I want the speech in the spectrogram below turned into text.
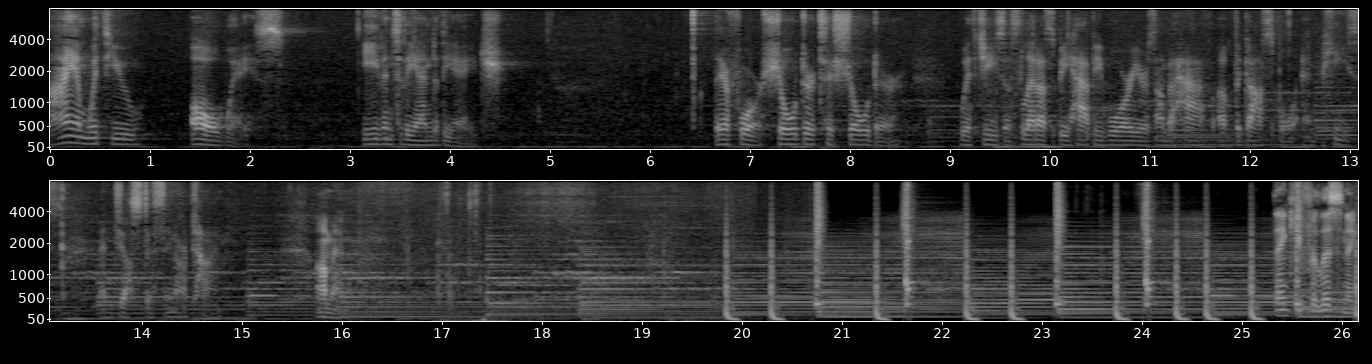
I am with you always, even to the end of the age. Therefore, shoulder to shoulder with Jesus, let us be happy warriors on behalf of the gospel and peace and justice in our time. Amen. Thank you for listening.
